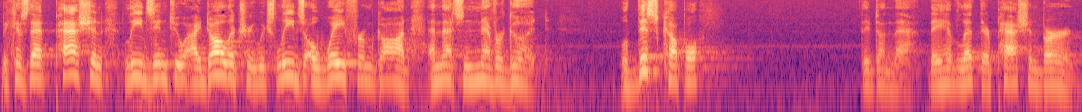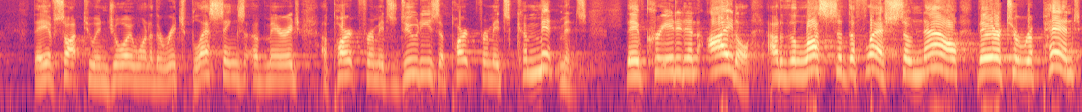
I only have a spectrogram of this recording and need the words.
Because that passion leads into idolatry, which leads away from God, and that's never good. Well, this couple, they've done that. They have let their passion burn. They have sought to enjoy one of the rich blessings of marriage apart from its duties, apart from its commitments. They have created an idol out of the lusts of the flesh. So now they are to repent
